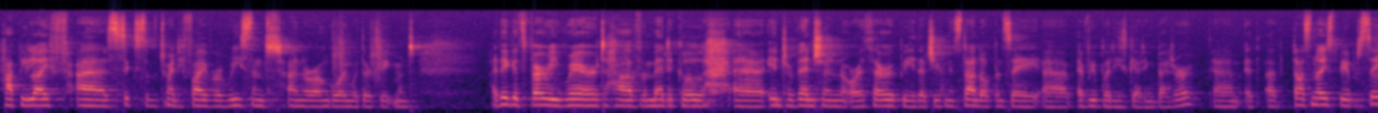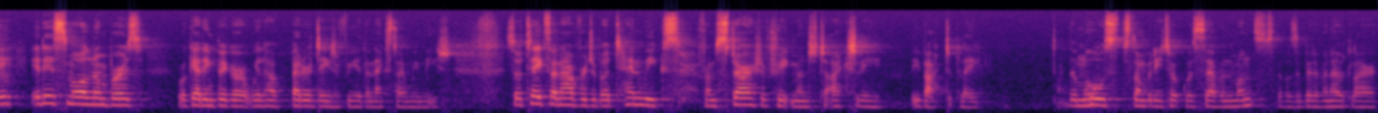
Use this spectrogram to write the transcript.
happy life. Uh, six of the 25 are recent and are ongoing with their treatment. I think it's very rare to have a medical uh, intervention or a therapy that you can stand up and say uh, everybody's getting better. Um, it, uh, that's nice to be able to say. It is small numbers. We're getting bigger. We'll have better data for you the next time we meet. So it takes on average about 10 weeks from start of treatment to actually be back to play. The most somebody took was seven months. That was a bit of an outlier.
